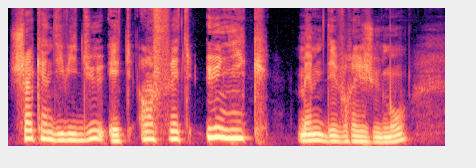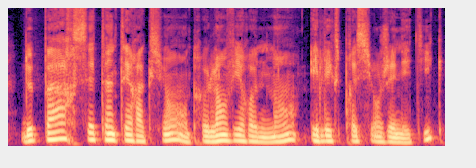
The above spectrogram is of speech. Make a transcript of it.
Chaque individu est en fait unique, même des vrais jumeaux, de par cette interaction entre l'environnement et l'expression génétique.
